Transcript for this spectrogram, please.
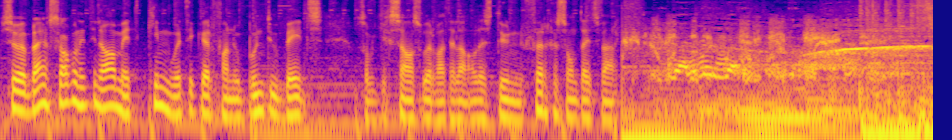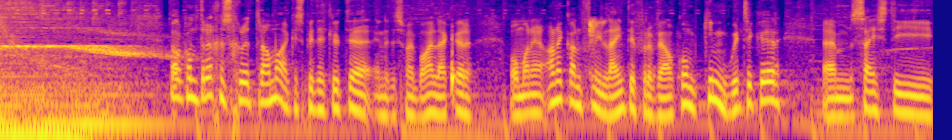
So bly skakel net hierna met Kim Whittaker van Ubuntu Beds. Ons wil 'n bietjie gesels oor wat hulle alles doen vir gesondheidswerk. Welkom terug is Groot Trauma. Ek is Pieter Kloete en dit is my baie lekker om aan die ander kant van die lyn te verwelkom Kim Whittaker. Ehm um, sy is die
